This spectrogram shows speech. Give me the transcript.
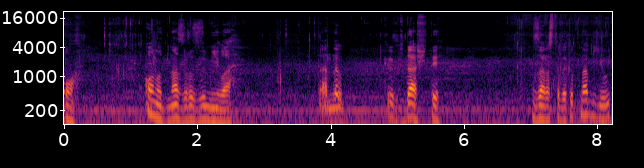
О! Он одна зрозуміла. Та ну куди ж ти? Зараз тебе тут наб'ють.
